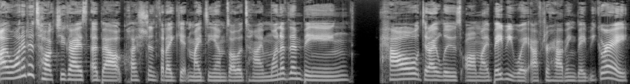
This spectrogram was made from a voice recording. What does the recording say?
I wanted to talk to you guys about questions that I get in my DMs all the time. One of them being, how did I lose all my baby weight after having baby gray?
